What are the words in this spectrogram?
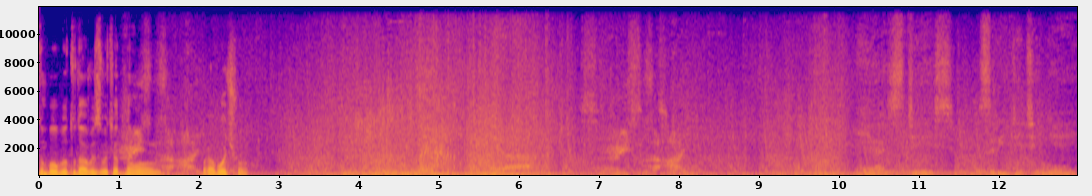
Нужно было бы туда вызвать одного рабочего. Я здесь, среди теней.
